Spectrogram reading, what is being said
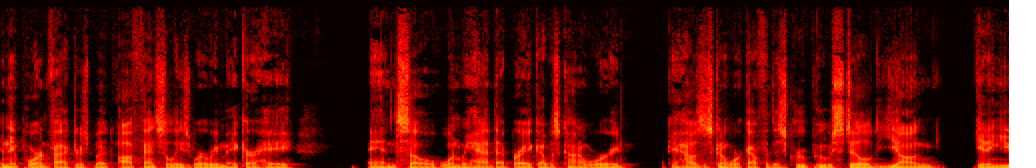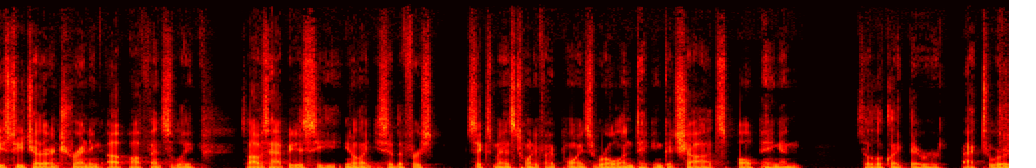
In the important factors, but offensively is where we make our hay. And so when we had that break, I was kind of worried. Okay, how's this going to work out for this group who was still young, getting used to each other and trending up offensively? So I was happy to see, you know, like you said, the first six minutes, 25 points, rolling, taking good shots, ball pinging. So it looked like they were back to where,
